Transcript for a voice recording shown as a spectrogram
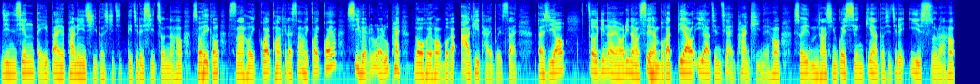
人生第一摆的叛逆期，都是伫即个时阵啦吼。所以讲，三岁乖看起来三岁乖乖啊，四岁愈来愈歹，误会吼要甲压气台袂使。但是哦。做囡仔哦，你若细汉无甲调，以后真正会歹去呢吼。所以毋通伤过成囝，都、是即个意思啦吼。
